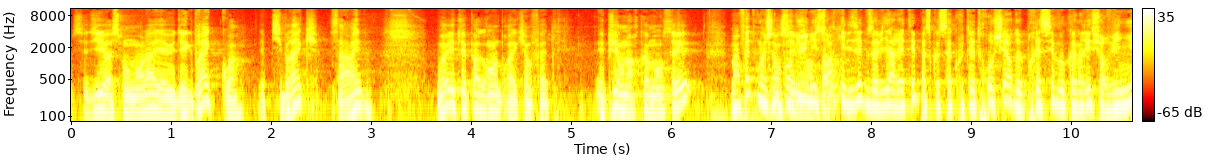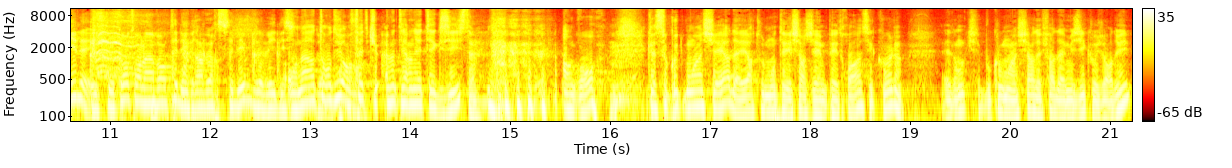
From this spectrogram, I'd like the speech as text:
on s'est dit à ce moment-là, il y a eu des breaks quoi, des petits breaks, ça arrive. Moi, il était pas grand le break en fait. Et puis on a recommencé. Mais en fait, moi j'ai entendu une histoire qui disait que vous aviez arrêté parce que ça coûtait trop cher de presser vos conneries sur vinyle et que quand on a inventé les graveurs CD, vous avez décidé. On a de entendu en fait que Internet existe, en gros, que ça coûte moins cher. D'ailleurs, tout le monde télécharge des MP3, c'est cool. Et donc, c'est beaucoup moins cher de faire de la musique aujourd'hui.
